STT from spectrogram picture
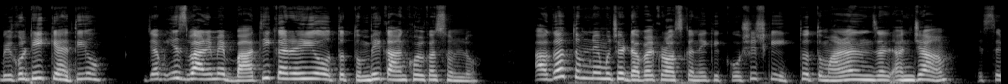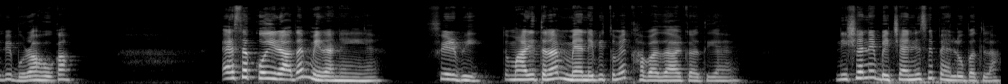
बिल्कुल ठीक कहती हो। जब इस बारे में बात ही कर रही हो तो तुम भी कान खोल कर सुन लो। अगर तुमने मुझे डबल क्रॉस करने की कोशिश की तो तुम्हारा अंजाम इससे भी बुरा होगा। ऐसा कोई इरादा मेरा नहीं है। फिर भी तुम्हारी तरह मैंने भी तुम्हें खबरदार कर दिया है। निशा ने बेचैनी से पहलू बदला।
